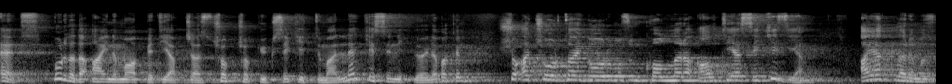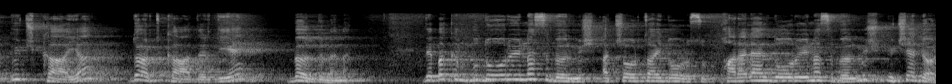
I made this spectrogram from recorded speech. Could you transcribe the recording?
Evet, burada da aynı muhabbeti yapacağız çok çok yüksek ihtimalle. Kesinlikle öyle. Bakın şu açıortay doğrumuzun kolları 6'ya 8 ya. Ayaklarımız 3K'ya 4K'dır diye böldüm hemen. Ve bakın bu doğruyu nasıl bölmüş açıortay doğrusu? Paralel doğruyu nasıl bölmüş? 3'e 4.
